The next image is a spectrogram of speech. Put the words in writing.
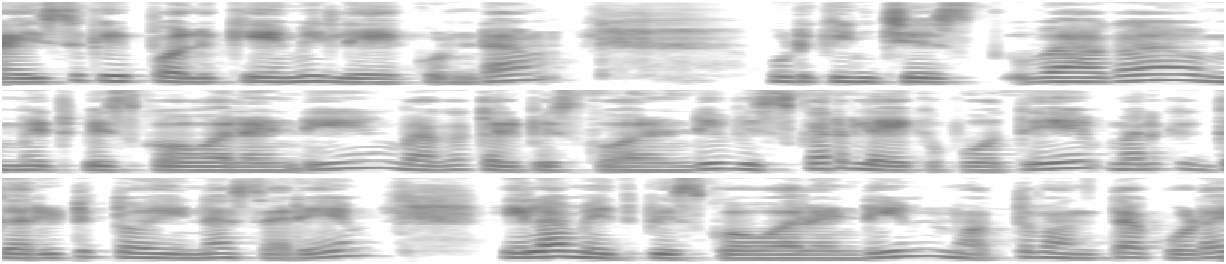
రైస్కి పొలికేమీ లేకుండా ఉడికించే బాగా మెదిపేసుకోవాలండి. బాగా కలిపేసుకోవాలండి. విస్కర్ లేకపోతే మనకి గరిటెతో అయినా సరే ఇలా మెదిపేసుకోవాలండి. మొత్తం అంతా కూడా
